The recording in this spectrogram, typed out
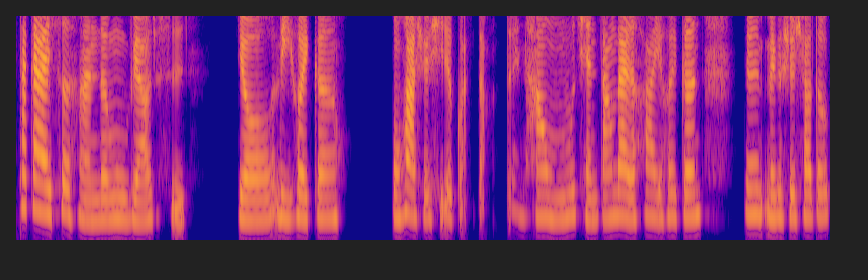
大概社团的目标就是有例会跟文化学习的管道，对。然后我们目前当代的话也会跟，因为每个学校都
